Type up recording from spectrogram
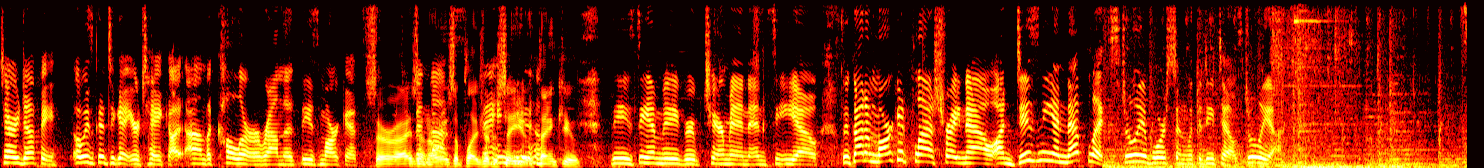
Terry Duffy, always good to get your take on- the color around the, these markets. sarah eisen always a pleasure to see you thank you The CME Group Chairman and CEO. We've got a market flash right now on Disney and Netflix. Julia Borston with the details. Julia.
